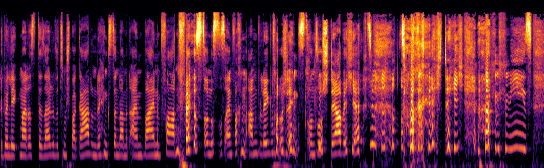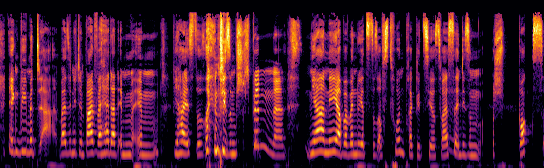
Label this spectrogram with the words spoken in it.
überleg mal, dass der Salto wird zum Spagat und du hängst dann da mit einem Bein im Faden fest und es ist einfach ein Anblick, wo du denkst, und so sterbe ich jetzt. so richtig mies. Irgendwie mit, äh, weiß ich nicht, den Ball verheddert im, im, wie heißt das, in diesem Spinnen. Spinnennetz. Ja, nee, aber wenn du jetzt das aufs Touren praktizierst, weißt du, in diesem Box,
